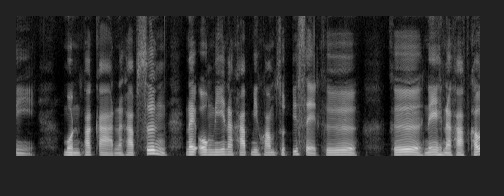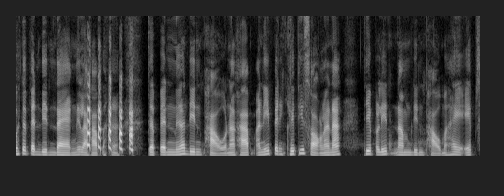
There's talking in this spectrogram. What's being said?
นี่ มนพระการนะครับ ซึ่งในองค์นี้นะครับมีความสุดพิเศษคือ คือนี่นะครับเขาจะเป็นดินแดงนี่แหละครับ จะเป็นเนื้อดินเผานะครับ อันนี้เป็นคลิปที่ 2 แล้วนะ ที่ปริศนำดินเผามาให้ FC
